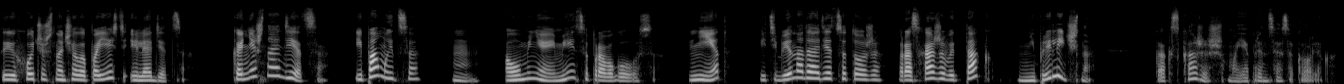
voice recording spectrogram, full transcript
Ты хочешь сначала поесть или одеться? Конечно, одеться. И помыться. Хм. А у меня имеется право голоса? Нет. И тебе надо одеться тоже. Расхаживать так неприлично. Как скажешь, моя принцесса-кролик.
